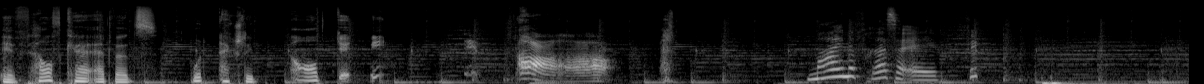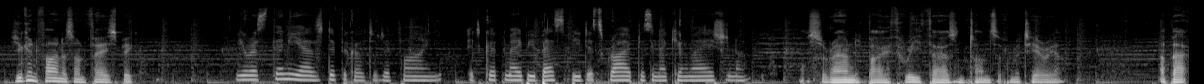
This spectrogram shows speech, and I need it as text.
if healthcare adverts would actually. Oh, d- ah. Meine Fresse, ey. Fick. You can find us on Facebook. Neurasthenia is difficult to define. It could maybe best be described as an accumulation of. or surrounded by 3,000 tons of material. About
